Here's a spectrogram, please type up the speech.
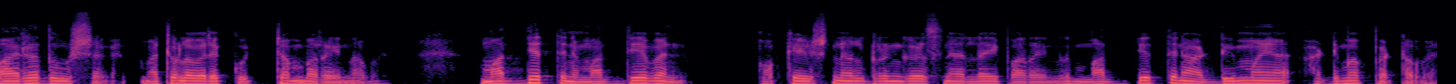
പരദൂഷകൻ മറ്റുള്ളവരെ കുറ്റം പറയുന്നവൻ. മദ്യത്തിന് മദ്യപൻ ഒക്കേഷണൽ ഡ്രിങ്കേഴ്സിനല്ല ഈ പറയുന്നത് മദ്യത്തിന് അടിമ അടിമപ്പെട്ടവൻ.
